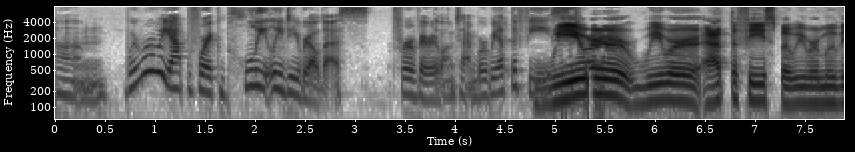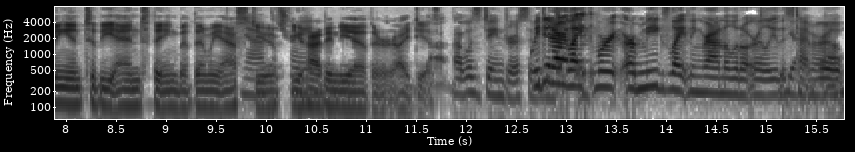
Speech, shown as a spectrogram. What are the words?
Um, where were we at before it completely derailed us for a very long time? Were we at the feast? We were we were at the feast, but we were moving into the end thing. But then we asked yeah, you if you had any other ideas. Yeah, that was dangerous. We did our light we're our Megs lightning round a little early this yeah, time around. Well,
